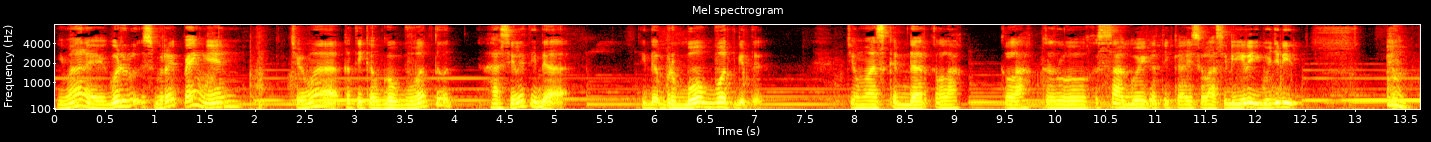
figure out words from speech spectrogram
gimana ya? Gue dulu sebenarnya pengen, cuma ketika gue buat tuh hasilnya tidak tidak berbobot gitu. Cuma sekedar kelak kelak kesah gue ketika isolasi diri. Gue jadi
